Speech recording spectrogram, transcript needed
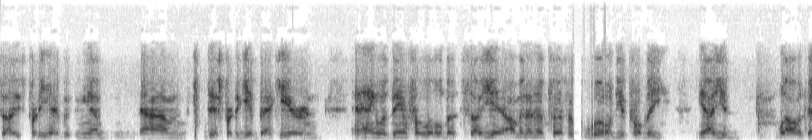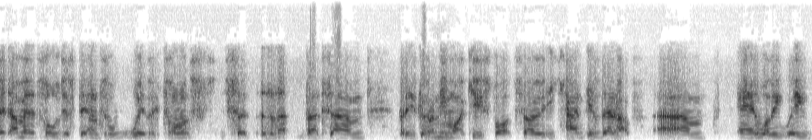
so he's pretty happy, you know, um, desperate to get back here and, and hang with them for a little bit. So yeah, I mean, in a perfect world, you probably, you know, you'd well, it, I mean, it's all just down to where the tournaments sit, isn't it? But um, but he's got an MIQ spot, so he can't give that up. Um, and well, he, he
